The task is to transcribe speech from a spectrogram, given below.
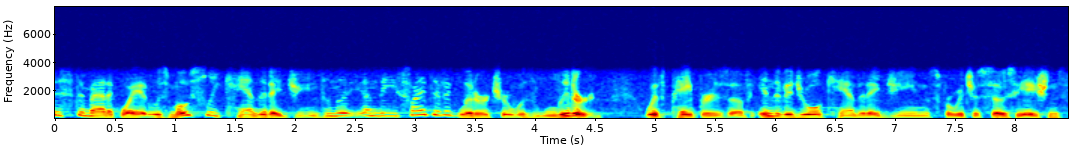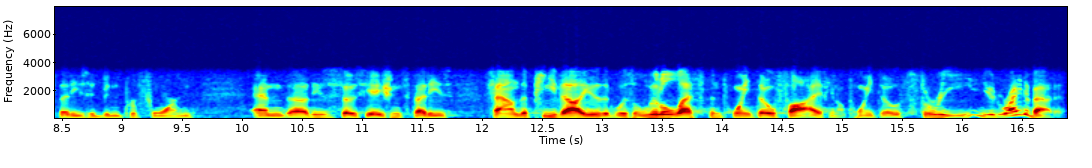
systematic way. It was mostly candidate genes, and the, and the scientific literature was littered with papers of individual candidate genes for which association studies had been performed. And uh, these association studies found a p-value that was a little less than 0.05, you know, 0.03, and you'd write about it.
